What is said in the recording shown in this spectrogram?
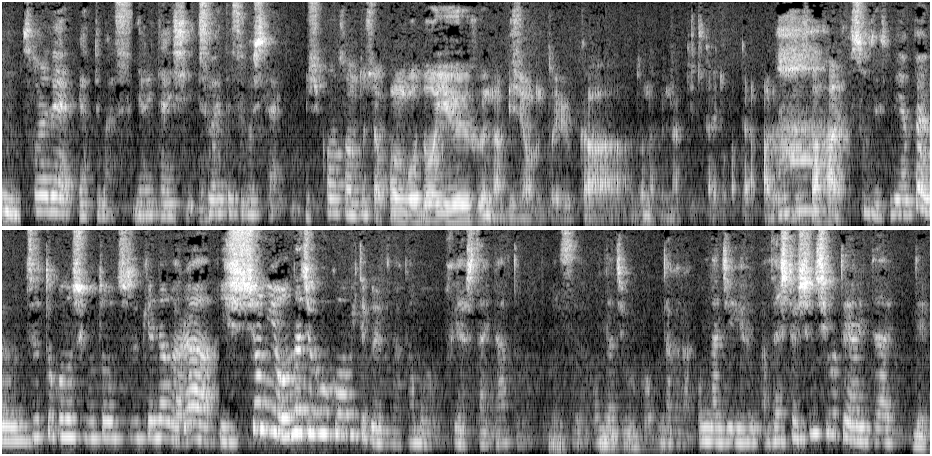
うん。それでやってます。やりたいしそうやって過ごしたい。石川さんとしては今後どういうふうなビジョンというか、どんなふうになっていきたいとかってあるんですか？あーはい。そうですね。やっぱりずっとこの仕事を続けながら一緒に同じ方向を見てくれる仲間を増やしたいなと思ってます、うん。同じ方向。だから同じ私と一緒に仕事やりたいって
